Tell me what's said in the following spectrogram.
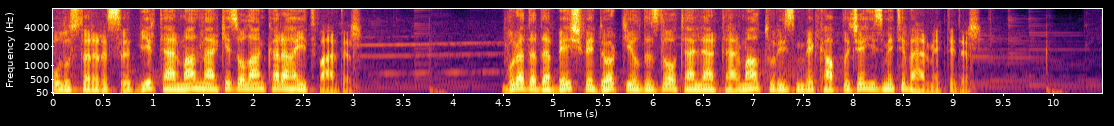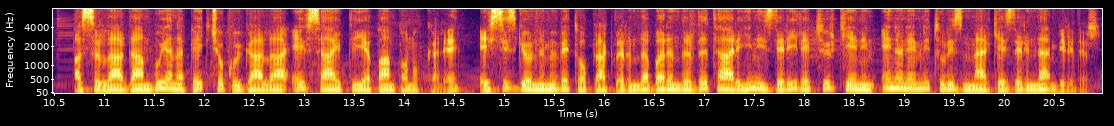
uluslararası bir termal merkez olan Karahayit vardır. Burada da 5 ve 4 yıldızlı oteller termal turizm ve kaplıca hizmeti vermektedir. Asırlardan bu yana pek çok uygarlığa ev sahipliği yapan Pamukkale, eşsiz görünümü ve topraklarında barındırdığı tarihin izleriyle Türkiye'nin en önemli turizm merkezlerinden biridir.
